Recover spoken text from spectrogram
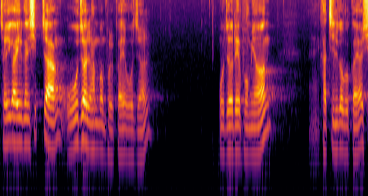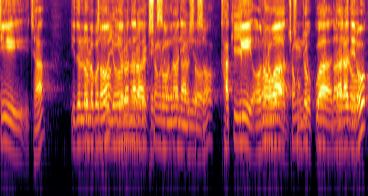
저희가 읽은 10장 5절 한번 볼까요? 5절. 5절에 보면 예, 같이 읽어 볼까요? 시작. 이들로부터 여러 나라 백성으로 나뉘어서 각기 언어와 종족과 나라대로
